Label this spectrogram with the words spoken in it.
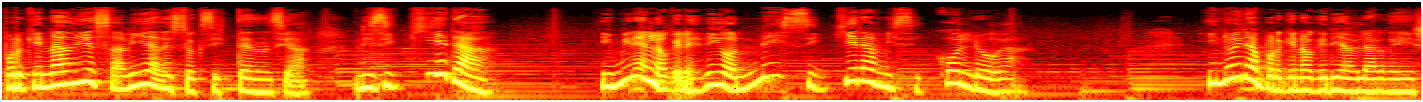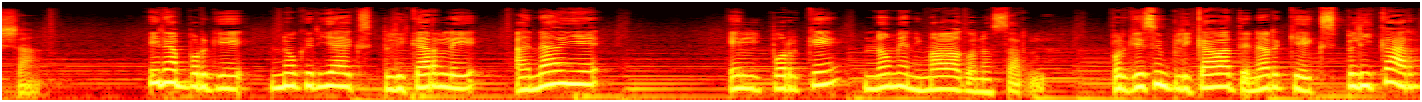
porque nadie sabía de su existencia, ni siquiera, y miren lo que les digo, ni siquiera mi psicóloga. Y no era porque no quería hablar de ella, era porque no quería explicarle a nadie el por qué no me animaba a conocerla, porque eso implicaba tener que explicar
